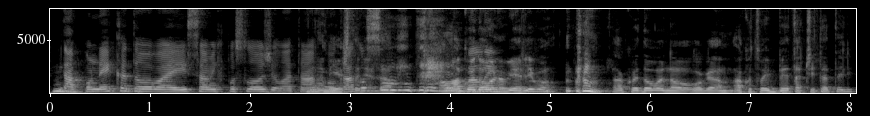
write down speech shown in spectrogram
da, ponekad ovaj, sam ih posložila tako kako su da. mi trebali. Ali ako je dovoljno vjerljivo, ako je dovoljno ovoga, ako tvoji beta čitatelji,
